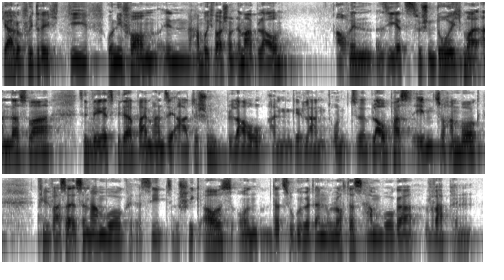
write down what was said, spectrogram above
Ja, hallo Friedrich. Die Uniform in Hamburg war schon immer blau. Auch wenn sie jetzt zwischendurch mal anders war, sind wir jetzt wieder beim hanseatischen Blau angelangt. Und äh, Blau passt eben zu Hamburg. Viel Wasser ist in Hamburg. Es sieht schick aus und dazu gehört dann nur noch das Hamburger Wappen.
